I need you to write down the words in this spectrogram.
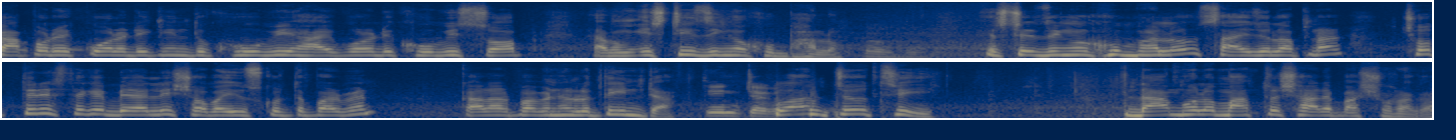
কাপড়ের কোয়ালিটি কিন্তু খুবই হাই কোয়ালিটি খুবই সফট এবং স্টিচিংও খুব ভালো। স্টিচিংও খুব ভালো সাইজ হলো আপনার ছত্রিশ থেকে বিয়াল্লিশ সবাই ইউজ করতে পারবেন। কালার পাবেন হলো তিনটা। তিনটা ওয়ান টু থ্রি দাম হলো মাত্র সাড়ে পাঁচশো টাকা।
